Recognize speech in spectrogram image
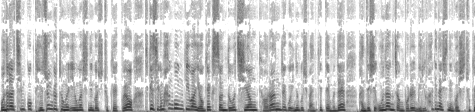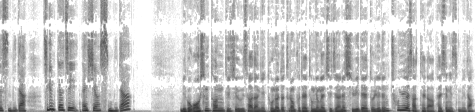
오늘 아침 꼭 대중교통을 이용하시는 것이 좋겠고요. 특히 지금 항공기와 여객선도 지형 결항되고 있는 곳이 많기 때문에 반드시 운항 정보를 미리 확인하시는 것이 좋겠습니다. 지금까지 날씨였습니다. 미국 워싱턴 DC 의사당이 도널드 트럼프 대통령을 지지하는 시위대에 뚫리는 초유의 사태가 발생했습니다.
